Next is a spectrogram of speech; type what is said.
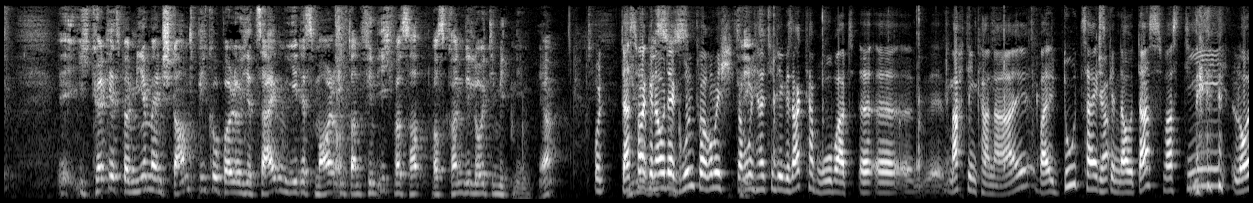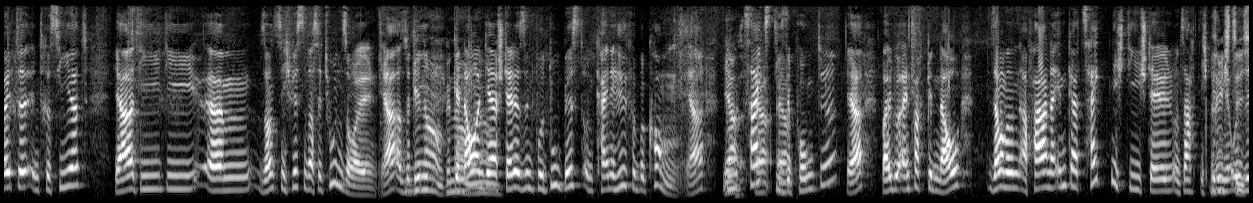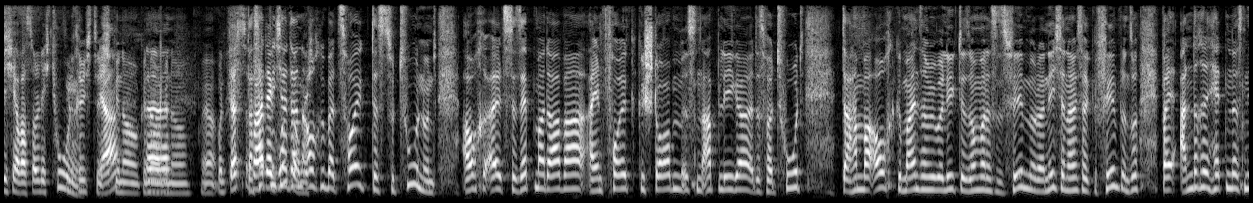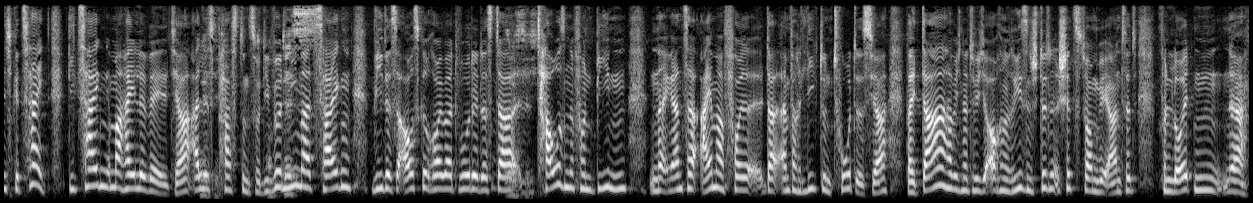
Ich könnte jetzt bei mir meinen Stand Picobello hier zeigen jedes Mal und dann finde ich, was hat, was können die Leute mitnehmen, ja? Und das war genau der Grund, warum ich, warum ich halt zu dir gesagt habe, Robert, äh, äh, mach den Kanal, weil du zeigst ja. genau das, was die Leute interessiert, ja, die, die ähm, sonst nicht wissen, was sie tun sollen. Ja, also die genau, genau, genau an genau. der Stelle sind, wo du bist und keine Hilfe bekommen. Ja, du ja, zeigst ja, diese Punkte, ja, weil du einfach genau sagen wir mal, ein erfahrener Imker zeigt nicht die Stellen und sagt, ich bin Richtig. mir unsicher, was soll ich tun? Richtig, ja? genau, genau, äh, genau. Ja. Und das, das hat mich Grund, ja dann auch überzeugt, das zu tun. Und auch als der Sepp mal da war, ein Volk gestorben ist, ein Ableger, das war tot, da haben wir auch gemeinsam überlegt, sollen wir das jetzt filmen oder nicht? Dann habe ich es halt gefilmt und so, weil andere hätten das nicht gezeigt. Die zeigen immer heile Welt, ja, alles Richtig. passt und so. Die und würden niemals zeigen, wie das ausgeräubert wurde, dass da Richtig. Tausende von Bienen, ein ganzer Eimer voll da einfach liegt und tot ist, ja weil da habe ich natürlich auch einen riesen Shitstorm geerntet von Leuten, ja,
